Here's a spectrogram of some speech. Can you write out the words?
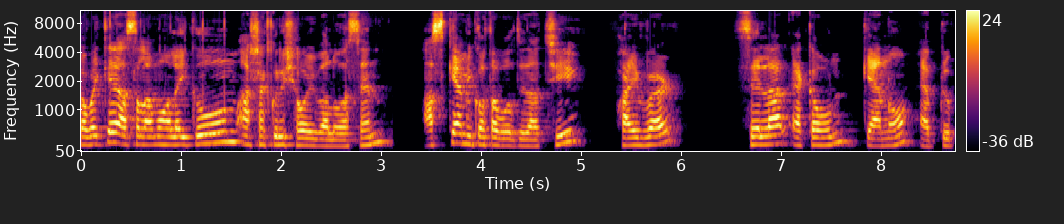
সবাইকে আসসালামু আলাইকুম। আশা করি সবাই ভালো আছেন। আজকে আমি কথা বলতে যাচ্ছি ফাইবার সেলার অ্যাকাউন্ট কেন অ্যাপ্রুভ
